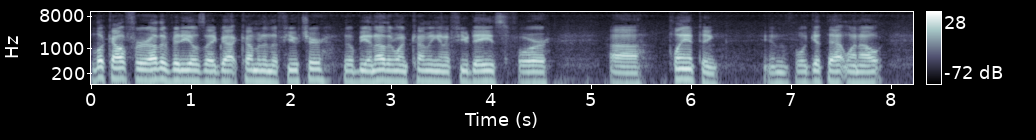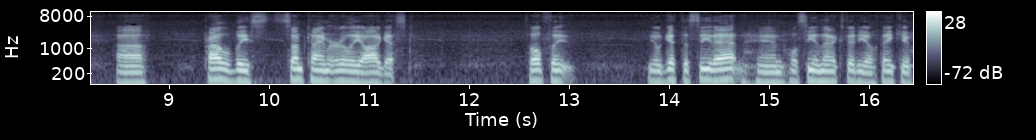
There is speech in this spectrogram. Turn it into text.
look out for other videos I've got coming in the future. There'll be another one coming in a few days for uh, planting. And we'll get that one out uh, probably sometime early August. Hopefully you'll get to see that and we'll see you in the next video. Thank you.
